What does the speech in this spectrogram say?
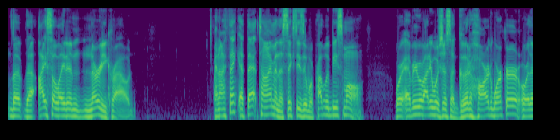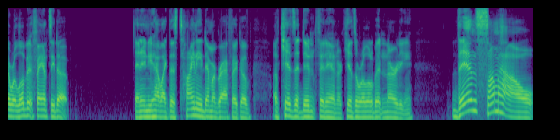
the the isolated nerdy crowd and I think at that time in the 60s, it would probably be small, where everybody was just a good hard worker or they were a little bit fancied up. And then you have like this tiny demographic of, of kids that didn't fit in or kids that were a little bit nerdy. Then somehow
